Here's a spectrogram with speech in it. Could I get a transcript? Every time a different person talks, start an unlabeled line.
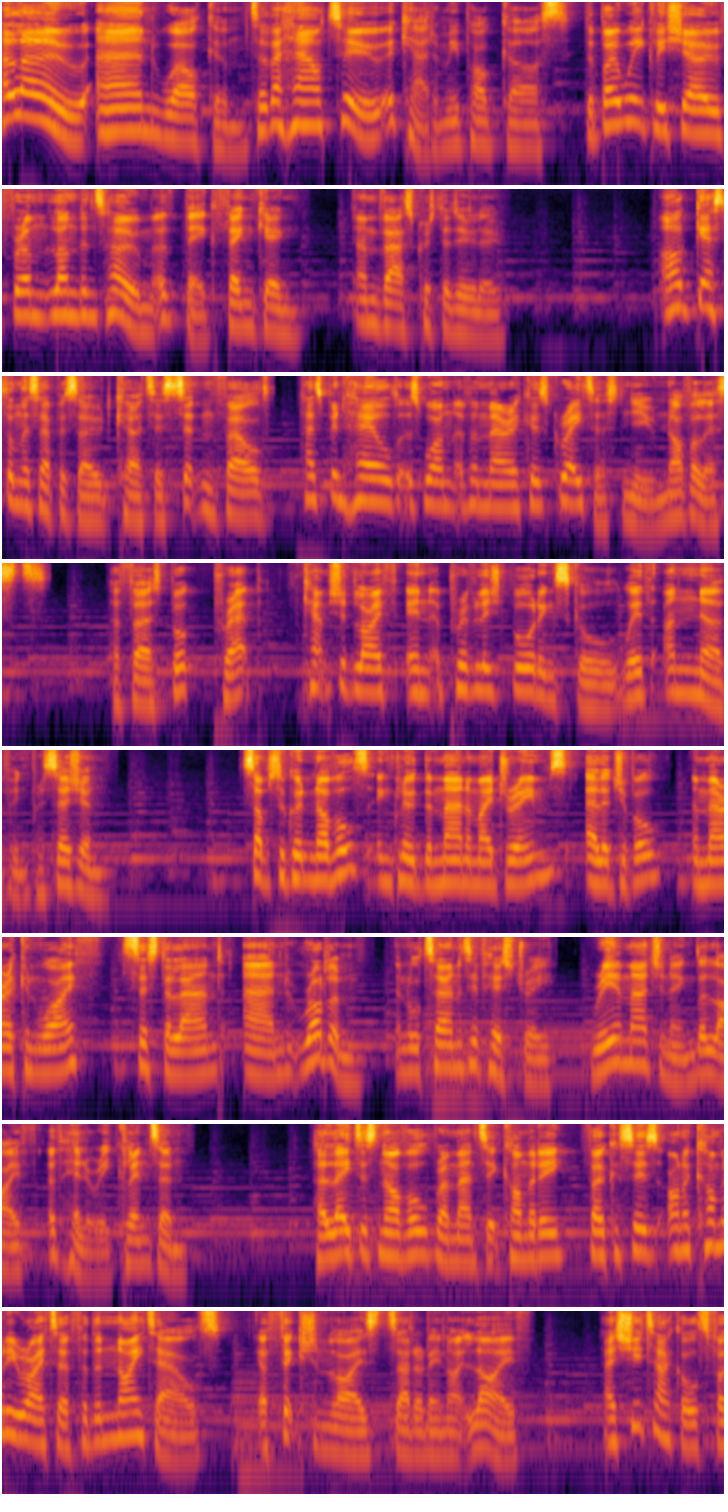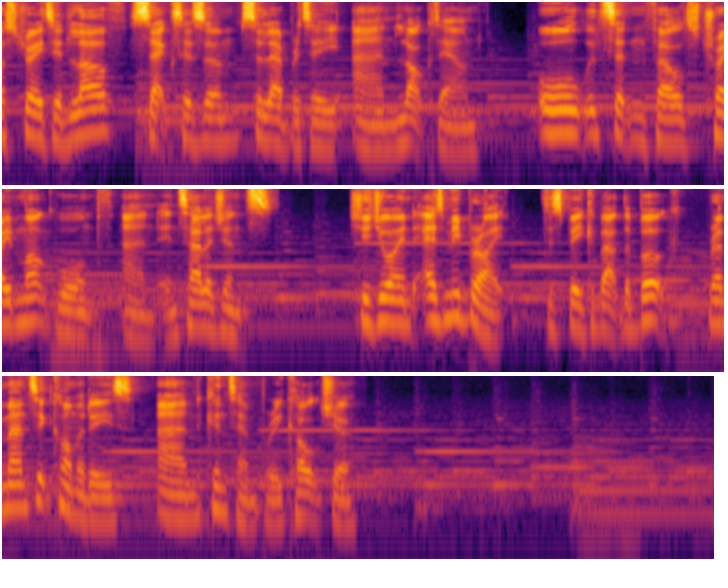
Hello and welcome to the How To Academy podcast, the bi weekly show from London's home of big thinking. I'm Vas Christodoulou. Our guest on this episode, Curtis Sittenfeld, has been hailed as one of America's greatest new novelists. Her first book, Prep, captured life in a privileged boarding school with unnerving precision. Subsequent novels include The Man of My Dreams, Eligible, American Wife, Sisterland, and Rodham, an alternative history reimagining the life of Hillary Clinton. Her latest novel, Romantic Comedy, focuses on a comedy writer for The Night Owls, a fictionalised Saturday Night Live, as she tackles frustrated love, sexism, celebrity, and lockdown, all with Sittenfeld's trademark warmth and intelligence. She joined Esme Bright to speak about the book, romantic comedies, and contemporary culture.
